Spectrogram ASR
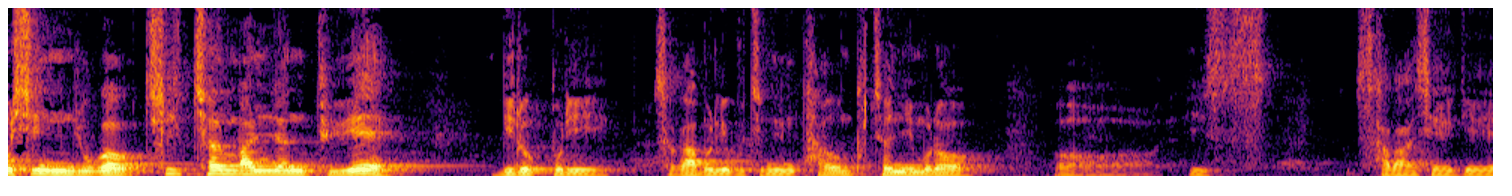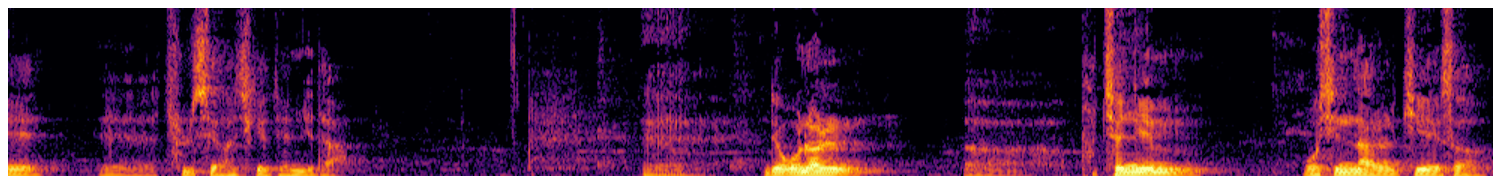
56억 7천만 년 뒤에 미륵불이 서가모니 부처님 다음 부처님으로 어, 이 사바 세계에 출세하시게 됩니다. 근데 오늘 어, 부처님 오신 날을 기해서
